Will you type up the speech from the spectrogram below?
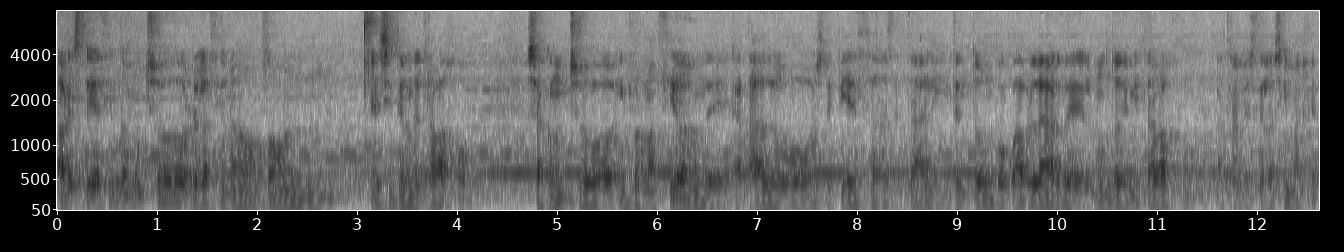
Ahora estoy haciendo mucho relacionado con el sitio donde trabajo, saco mucho información de catálogos, de piezas, de tal, e intento un poco hablar del mundo de mi trabajo a través de las imágenes.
